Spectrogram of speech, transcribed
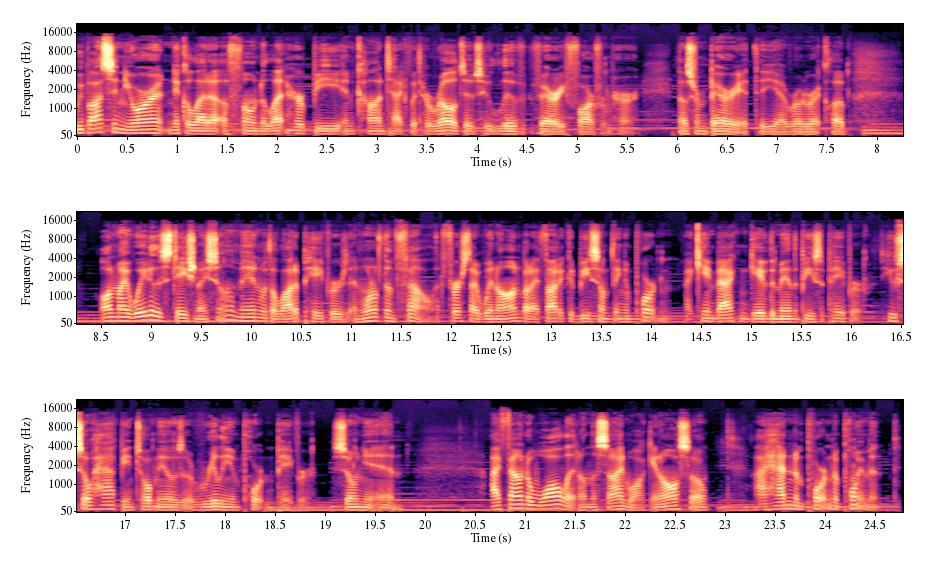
we bought Senora Nicoletta a phone to let her be in contact with her relatives who live very far from her. That was from Barry at the uh, Rotaract Club. On my way to the station, I saw a man with a lot of papers, and one of them fell. At first, I went on, but I thought it could be something important. I came back and gave the man the piece of paper. He was so happy and told me it was a really important paper. Sonia N. I found a wallet on the sidewalk, and also, I had an important appointment.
